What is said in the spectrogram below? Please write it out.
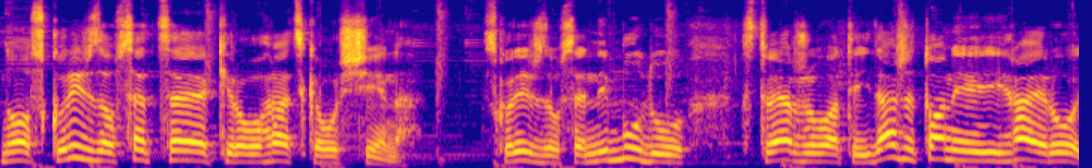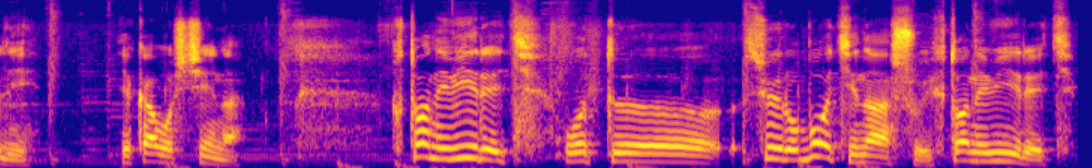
Ну, скоріш за все, це кіровоградська вощина. Скоріш за все, не буду стверджувати, і навіть то не грає ролі, яка вощина. Хто не вірить от е, цій роботі нашої, хто не вірить,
